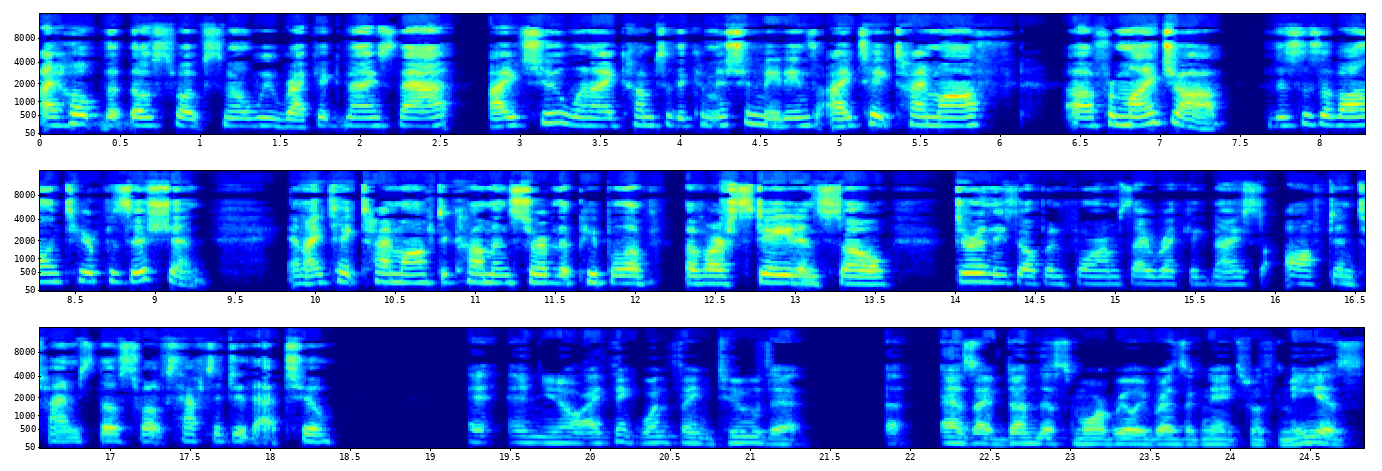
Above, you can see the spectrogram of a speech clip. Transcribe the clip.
I hope that those folks know we recognize that. I too, when I come to the commission meetings, I take time off uh, from my job. This is a volunteer position and I take time off to come and serve the people of, of our state. And so during these open forums, I recognize oftentimes those folks have to do that too. And, and, you know, I think one thing too that uh, as I've done this more really resonates with me is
